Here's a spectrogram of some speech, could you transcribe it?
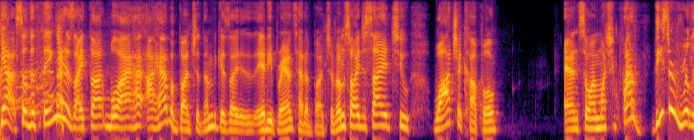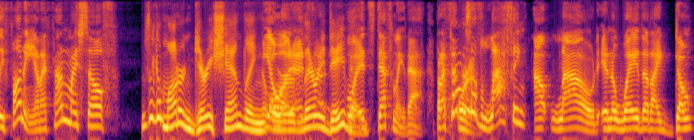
Yeah. So the thing is, I thought, well, I, ha- I have a bunch of them because I, Eddie Brands had a bunch of them. So I decided to watch a couple. And so I'm watching, wow, these are really funny. And I found myself. It was like a modern Garry Shandling Yeah, or well, it's- Larry David. Well, it's definitely that. But I found Or- myself laughing out loud in a way that I don't.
